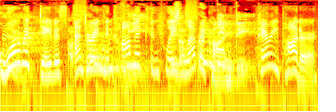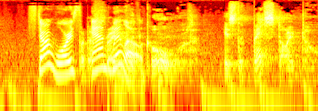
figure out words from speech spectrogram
Warwick Davis A entering the Comic Con play Leprechaun, indeed. Harry Potter, Star Wars, and Willow. with gold is the best, I'm told.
